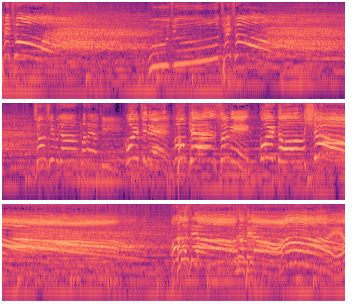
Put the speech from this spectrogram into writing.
최초! 우주 최초! 정신무장 바라이어티 꼴찌들의 통쾌한 승리 꼴통쇼! 어서오세요. 어서오세요. 아, 예, 아,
